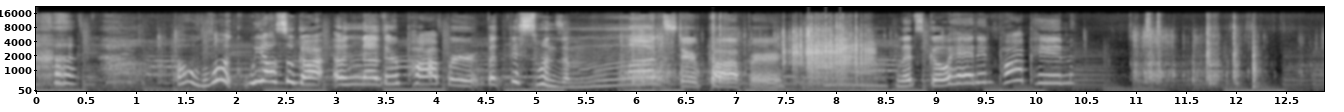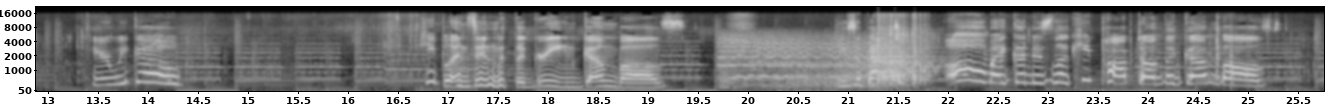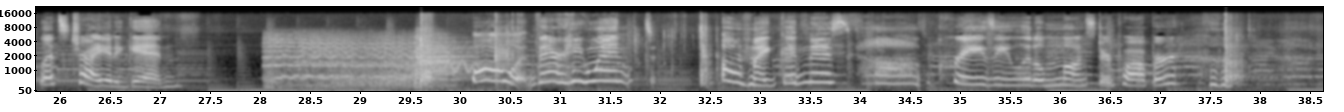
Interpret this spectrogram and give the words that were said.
oh, look, we also got another popper, but this one's a monster popper. Let's go ahead and pop him. Here we go. He blends in with the green gumballs. He's about to... Oh my goodness, look, he popped on the gumballs. Let's try it again. Oh, there he went. Oh my goodness. Crazy little monster popper.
